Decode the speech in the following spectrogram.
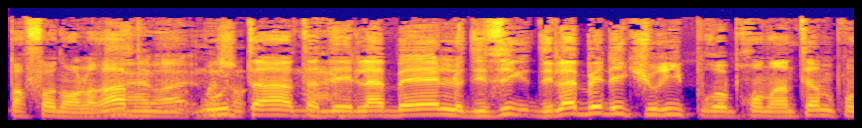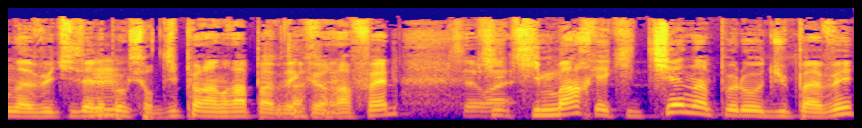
parfois dans le rap, Ouais, ouais, moi, où t'as as ouais. des labels, des, des labels écurie pour reprendre un terme qu'on avait utilisé à Mm. l'époque sur Deeper and Rap avec euh, Raphaël, qui, qui marquent et qui tiennent un peu l'eau du pavé.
